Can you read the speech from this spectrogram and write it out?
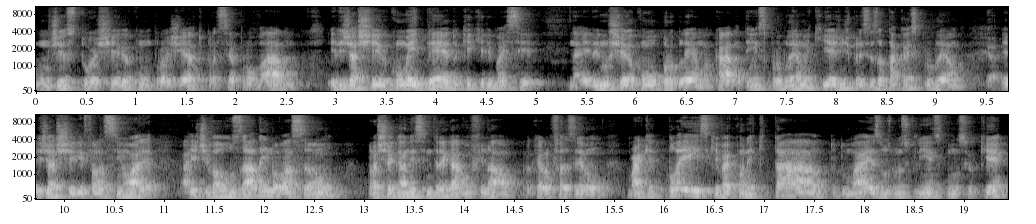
um gestor chega com um projeto para ser aprovado, ele já chega com uma ideia do que, que ele vai ser. Né? Ele não chega com o problema, cara, tem esse problema aqui, a gente precisa atacar esse problema. Ele já chega e fala assim, olha, a gente vai usar da inovação para chegar nesse entregável final. Eu quero fazer um marketplace que vai conectar tudo mais, os meus clientes com não sei o quê.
